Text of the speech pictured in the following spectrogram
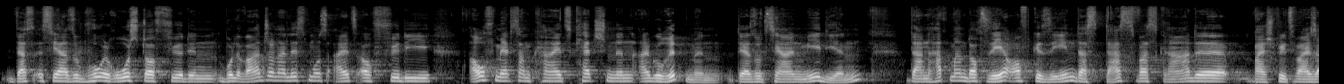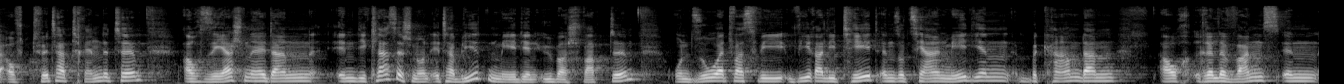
das ist ja sowohl Rohstoff für den Boulevardjournalismus als auch für die aufmerksamkeitscatchenden Algorithmen der sozialen Medien dann hat man doch sehr oft gesehen, dass das, was gerade beispielsweise auf Twitter trendete, auch sehr schnell dann in die klassischen und etablierten Medien überschwappte. Und so etwas wie Viralität in sozialen Medien bekam dann auch Relevanz in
